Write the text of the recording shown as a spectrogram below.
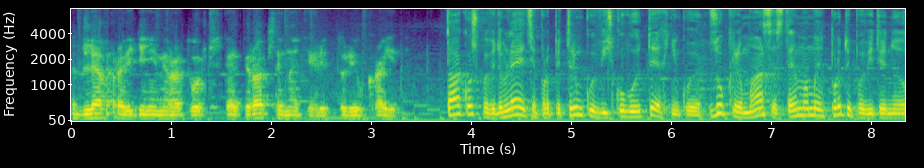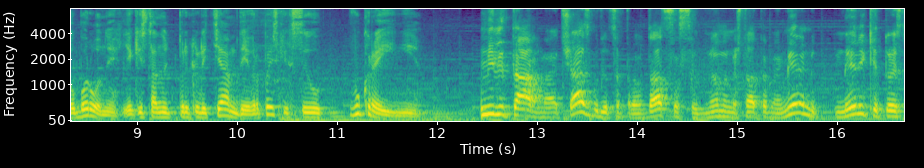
для проведения миротворческой операции на территории Украины. Також повідомляється про підтримку військовою технікою, зокрема системами протиповітряної оборони, які стануть прикриттям для європейських сил в Україні. Милитарная часть будет сопровождаться Соединенными Штатами Амери- Америки, то есть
